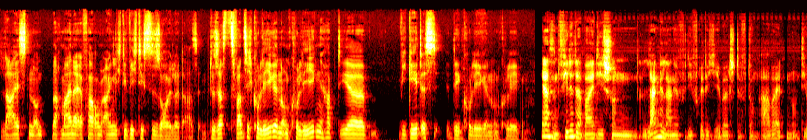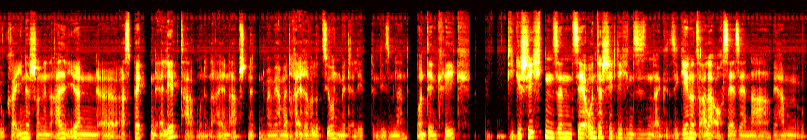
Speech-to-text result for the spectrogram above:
leisten und nach meiner Erfahrung eigentlich die wichtigste Säule da sind. Du sagst, 20 Kolleginnen und Kollegen habt ihr. Wie geht es den Kolleginnen und Kollegen? Ja, es sind viele dabei, die schon lange, lange für die Friedrich-Ebert-Stiftung arbeiten und die Ukraine schon in all ihren äh, Aspekten erlebt haben und in allen Abschnitten. Ich meine, wir haben ja drei Revolutionen miterlebt in diesem Land und den Krieg die Geschichten sind sehr unterschiedlich und sie, sind, sie, gehen uns alle auch sehr, sehr nah. Wir haben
